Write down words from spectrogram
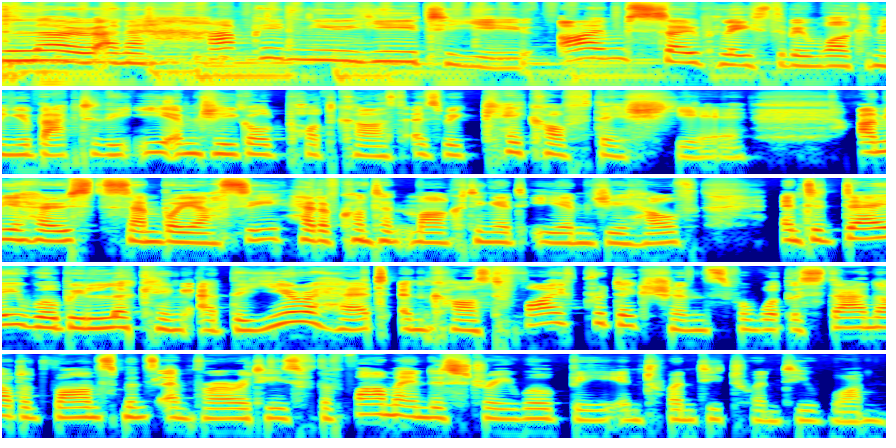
Hello and a happy new year to you. I'm so pleased to be welcoming you back to the EMG Gold podcast as we kick off this year. I'm your host, Sem Boyassi, Head of Content Marketing at EMG Health, and today we'll be looking at the year ahead and cast five predictions for what the standout advancements and priorities for the pharma industry will be in 2021.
